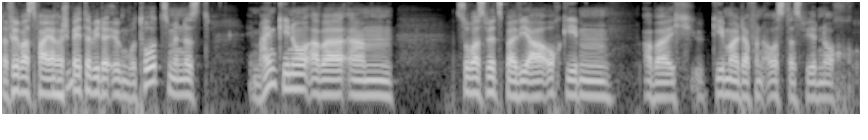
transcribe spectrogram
Dafür war es zwei Jahre mhm. später wieder irgendwo tot, zumindest im Heimkino, aber ähm, sowas wird es bei VR auch geben. Aber ich gehe mal davon aus, dass wir noch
